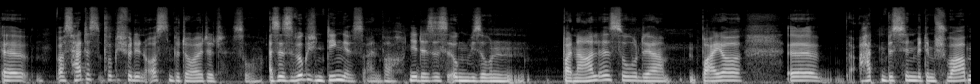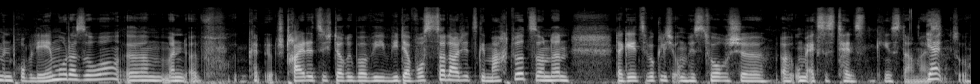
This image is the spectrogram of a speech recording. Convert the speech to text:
äh, was hat das wirklich für den Osten bedeutet? So, also es ist wirklich ein Ding ist einfach. Nee, das ist irgendwie so ein banal ist, so der Bayer äh, hat ein bisschen mit dem Schwaben ein Problem oder so. Ähm, man äh, streitet sich darüber, wie, wie der Wurstsalat jetzt gemacht wird, sondern da geht es wirklich um historische, äh, um Existenzen ging es damals. Ja, so.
